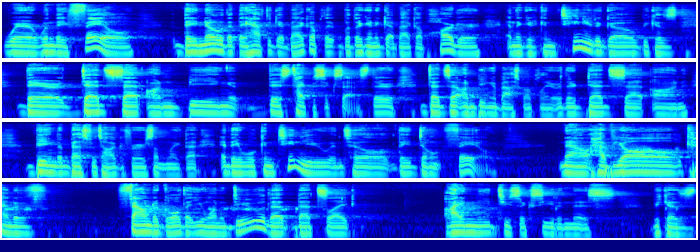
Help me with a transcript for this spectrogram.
where when they fail, they know that they have to get back up, but they're going to get back up harder and they're going to continue to go because they're dead set on being this type of success. They're dead set on being a basketball player or they're dead set on being the best photographer or something like that. And they will continue until they don't fail. Now, have y'all kind of found a goal that you want to do that that's like, I need to succeed in this because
